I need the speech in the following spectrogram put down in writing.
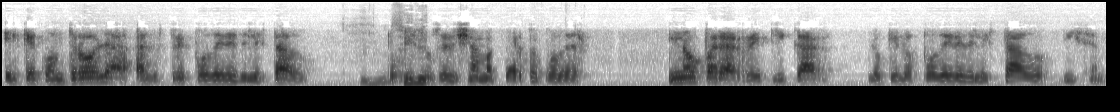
el que controla a los tres poderes del Estado. Por eso se le llama cuarto poder. No para replicar lo que los poderes del Estado dicen.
